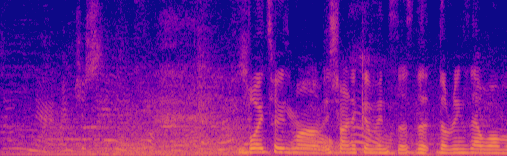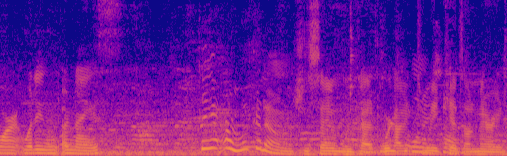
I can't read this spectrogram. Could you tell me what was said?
saying that. I'm just saying. Boy Toy's mom is trying to convince us that the rings at Walmart what are are nice. Yeah, look at him. She's saying we've had we're having too many kids unmarried.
